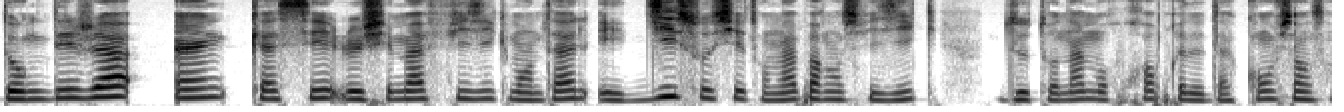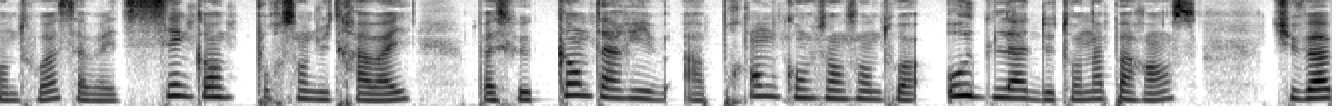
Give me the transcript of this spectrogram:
Donc déjà, un, casser le schéma physique-mental et dissocier ton apparence physique de ton amour-propre et de ta confiance en toi. Ça va être 50% du travail parce que quand tu arrives à prendre confiance en toi au-delà de ton apparence, tu vas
